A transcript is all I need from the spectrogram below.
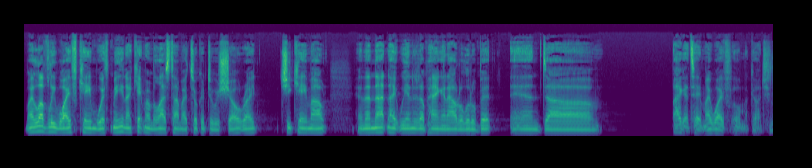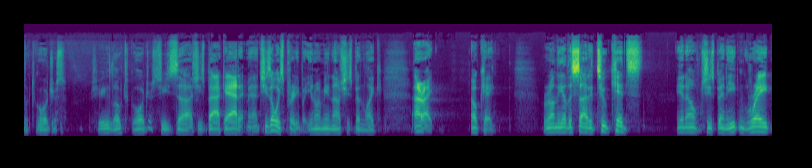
my lovely wife came with me, and I can't remember the last time I took her to a show, right? She came out and then that night we ended up hanging out a little bit. And uh, I got to tell you, my wife, oh my God, she looked gorgeous. She looked gorgeous. She's uh, she's back at it, man. She's always pretty, but you know what I mean. Now she's been like, all right, okay, we're on the other side of two kids. You know, she's been eating great,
